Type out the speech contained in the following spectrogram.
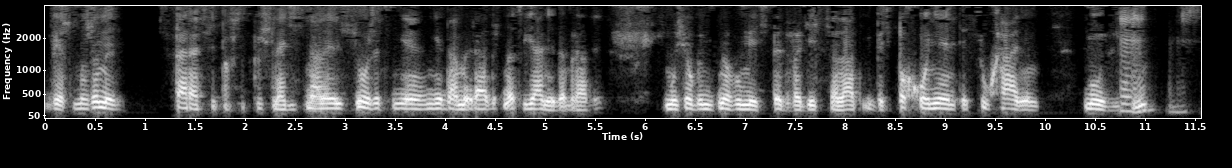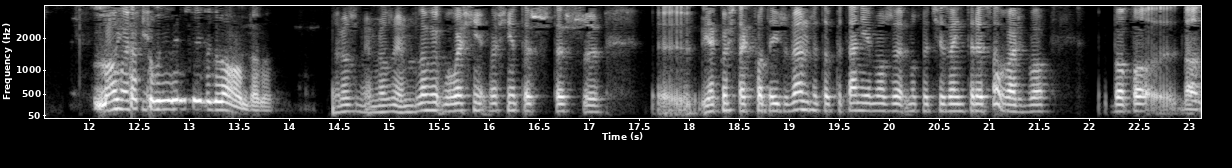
wiesz, możemy starać się to wszystko śledzić, no ale siłą rzeczy nie, nie damy rady, znaczy ja nie dam rady. Musiałbym znowu mieć te 20 lat i być pochłonięty słuchaniem muzyki. Mhm. No, no i właśnie... tak to mniej więcej wygląda. No. Rozumiem, rozumiem. No właśnie, właśnie też, też yy, jakoś tak podejrzewałem, że to pytanie może, może Cię zainteresować, bo bo, bo no,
